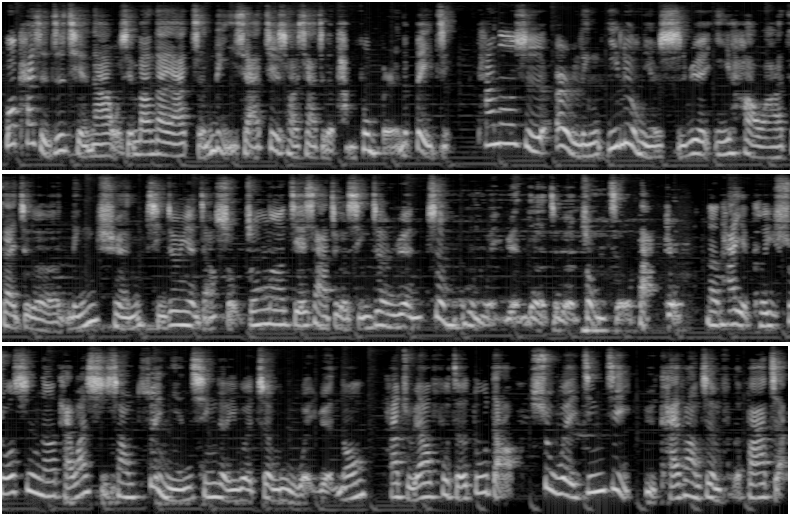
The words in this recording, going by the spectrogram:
不过开始之前呢、啊，我先帮大家整理一下，介绍一下这个唐凤本人的背景。他呢是二零一六年十月一号啊，在这个林权行政院长手中呢，接下这个行政院政务委员的这个重责大任。那他也可以说是呢，台湾史上最年轻的一位政务委员哦。他主要负责督导数位经济与开放政府的发展。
